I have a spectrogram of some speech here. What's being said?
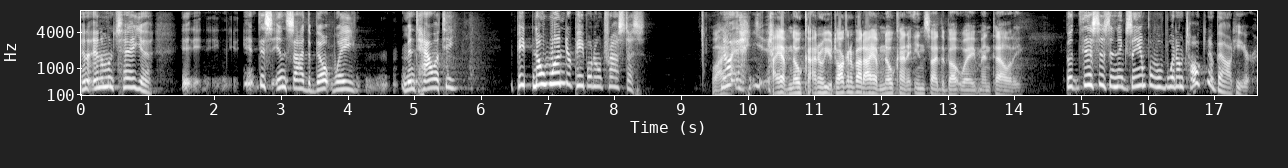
And, and I'm going to tell you, it, it, it, this inside the beltway mentality, peop, no wonder people don't trust us. Well, No, I. I have no, I don't know who you're talking about, I have no kind of inside the beltway mentality. But this is an example of what I'm talking about here.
